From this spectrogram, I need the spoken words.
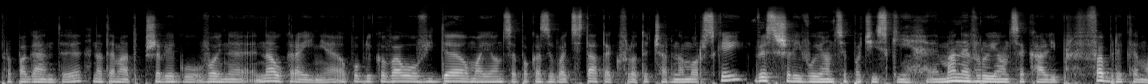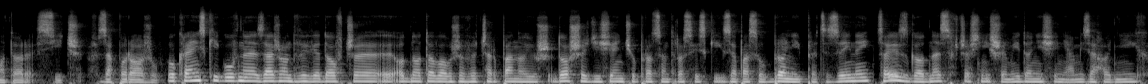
propagandy na temat przebiegu wojny na Ukrainie, opublikowało wideo mające pokazywać statek floty czarnomorskiej wystrzeliwujący pociski manewrujące kalibr w fabrykę motor Sich w Zaporożu. Ukraiński Główny Zarząd Wywiadowczy odnotował, że wyczerpano już do 60% rosyjskich zapasów broni precyzyjnej, co jest zgodne zgodne z wcześniejszymi doniesieniami zachodnich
